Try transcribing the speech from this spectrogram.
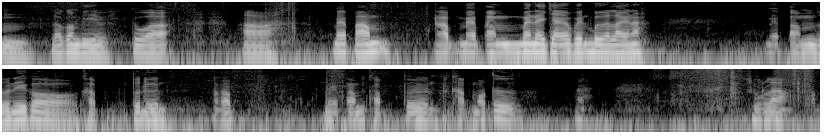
อืม แล้วก็มีตัวอ่า แม่ปั๊มนะครับแม่ปั๊มไม่แน่ใจว่าเป็นเบอร์อะไรนะ แม่ปั๊มตัวนี้ก็ขับตัวเดินนะครับ แม่ปั๊มขับตัวเดินขับมอเตอร์นะช่วงล่างครับ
